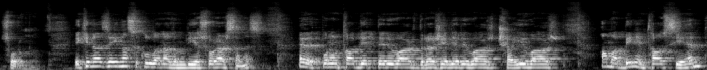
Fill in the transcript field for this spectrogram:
sorumlu. Ekinazyayı nasıl kullanalım diye sorarsanız evet bunun tabletleri var, drajeleri var, çayı var ama benim tavsiyem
